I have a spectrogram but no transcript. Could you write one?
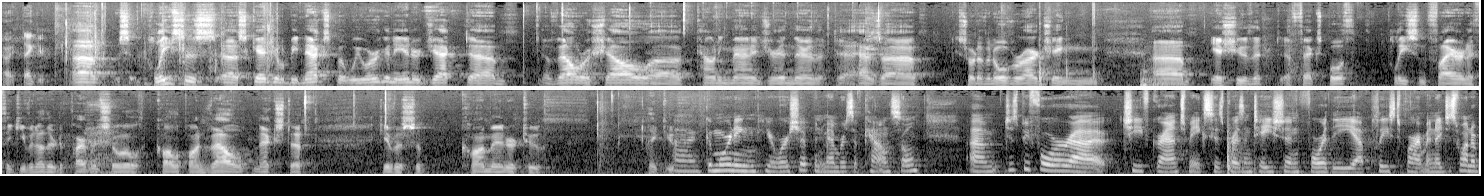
All right, thank you. Uh, Police is uh, scheduled to be next, but we were gonna interject um, Val Rochelle, uh, counting manager in there that has a sort of an overarching uh, issue that affects both police and fire, and I think even other departments, so we'll call upon Val next to give us a comment or two. Thank you. Uh, Good morning, Your Worship and members of council. Um, Just before uh, Chief Grant makes his presentation for the uh, police department, I just want to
